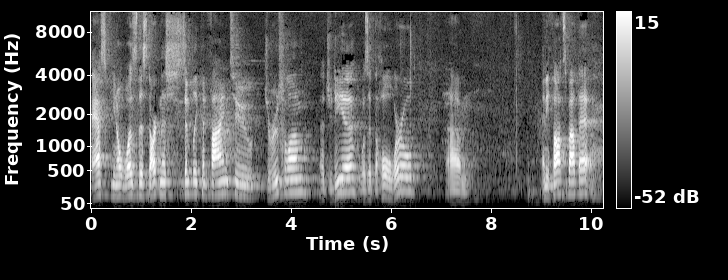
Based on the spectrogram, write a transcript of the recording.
ask, you know, was this darkness simply confined to Jerusalem, uh, Judea? Was it the whole world? Um, any thoughts about that?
